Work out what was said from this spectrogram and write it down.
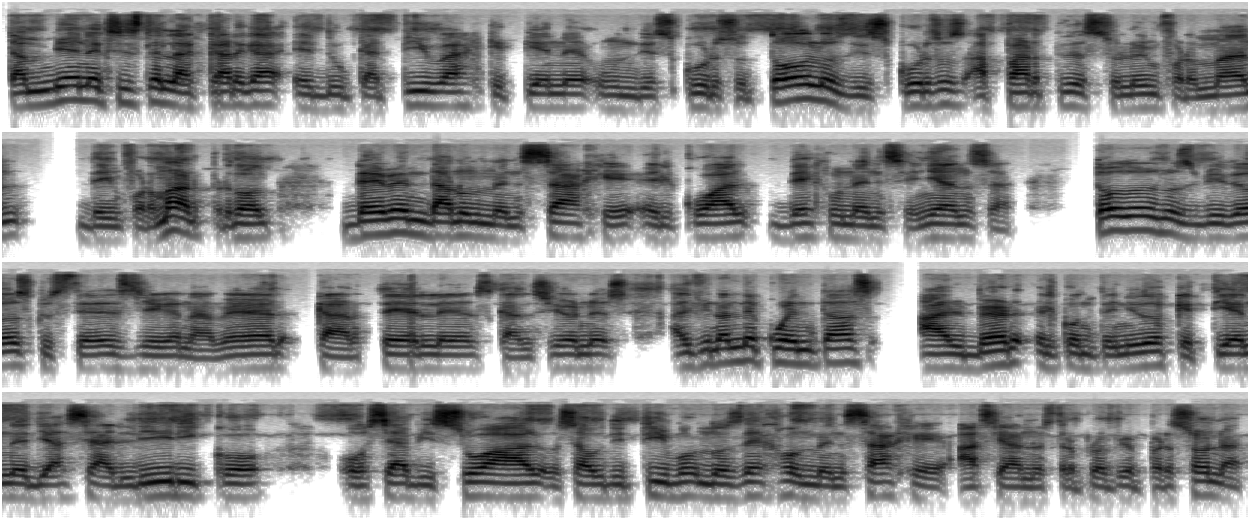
también existe la carga educativa que tiene un discurso. Todos los discursos, aparte de solo informar, de informar, perdón, deben dar un mensaje el cual deja una enseñanza todos los videos que ustedes lleguen a ver, carteles, canciones, al final de cuentas, al ver el contenido que tiene, ya sea lírico o sea visual o sea auditivo, nos deja un mensaje hacia nuestra propia persona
